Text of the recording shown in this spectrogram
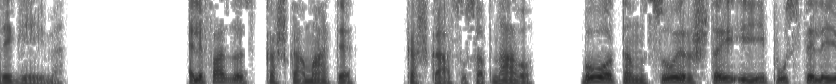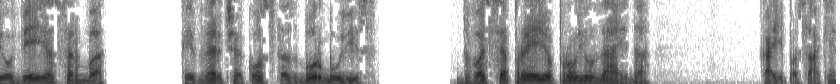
regėjime. Elifazas kažką matė, kažką susapnavo, buvo tamsu ir štai į jį pūstelėjo vėjas arba, kaip verčia kostas burbulys, dvasia praėjo pro jų veidą. Ką jį pasakė?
